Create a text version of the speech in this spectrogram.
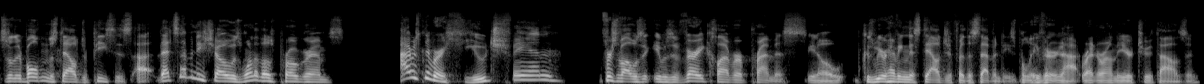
So they're both nostalgia pieces. Uh, that 70s show was one of those programs. I was never a huge fan. First of all, it was it was a very clever premise, you know, because we were having nostalgia for the 70s, believe it or not, right around the year 2000.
